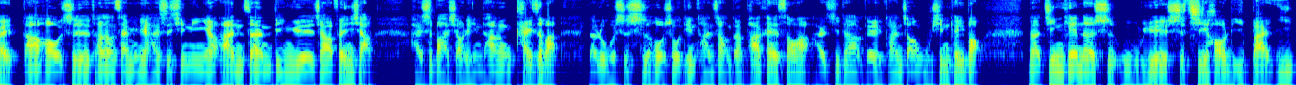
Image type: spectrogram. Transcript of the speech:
哎，大家好，我是团长蔡明丽，还是请您要按赞、订阅、加分享，还是把小铃铛开着吧。那如果是事后收听团长的 podcast 的话，还记得要给团长五星推报。那今天呢是五月十七号，礼拜一，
